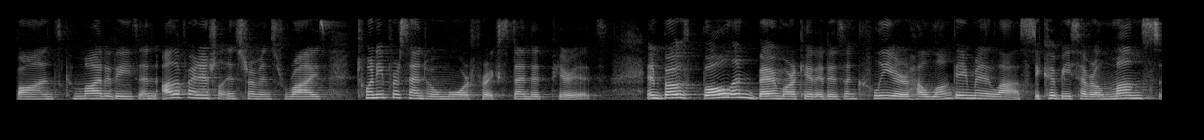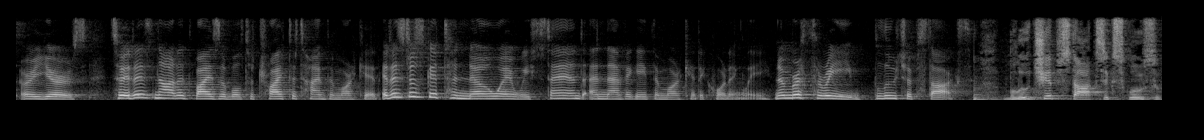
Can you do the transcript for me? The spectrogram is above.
bonds, commodities, and other financial instruments rise 20% or more for extended periods. In both bull and bear market, it is unclear how long they may last. It could be several months or years, so it is not advisable to try to time the market. It is just good to know where we stand and navigate the market accordingly. Number three, blue chip stocks. Blue chip stocks exclusive.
